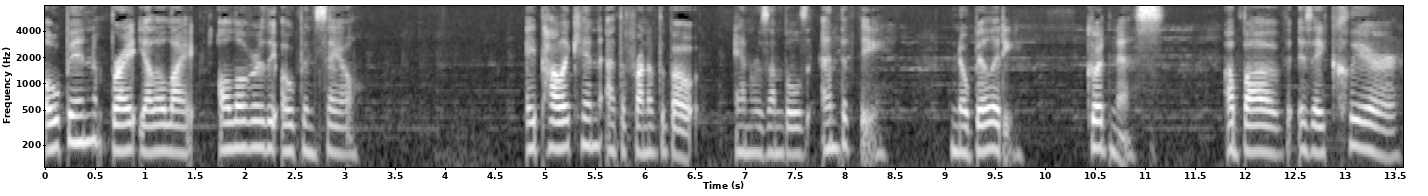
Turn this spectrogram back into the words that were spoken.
open, bright yellow light all over the open sail. A pelican at the front of the boat and resembles empathy, nobility, goodness. Above is a clear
